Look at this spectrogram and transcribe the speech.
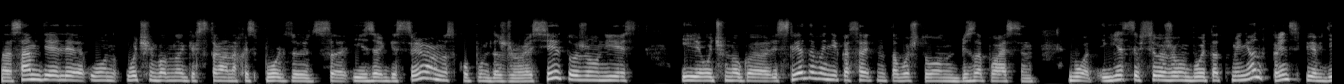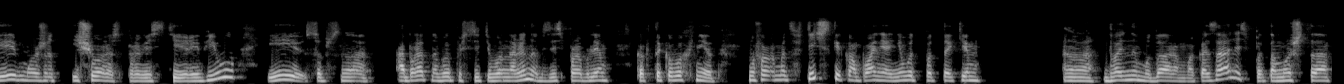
на самом деле он очень во многих странах используется и зарегистрирован, насколько помню, даже в России тоже он есть и очень много исследований касательно того, что он безопасен. Вот. И если все же он будет отменен, в принципе, FDA может еще раз провести ревью и, собственно, обратно выпустить его на рынок. Здесь проблем как таковых нет. Но фармацевтические компании, они вот под таким э, двойным ударом оказались, потому что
